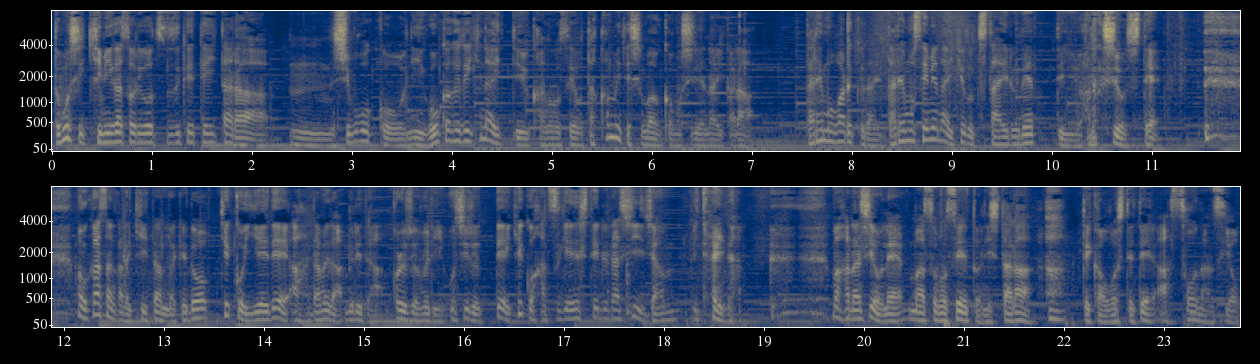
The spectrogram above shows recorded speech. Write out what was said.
ともし君がそれを続けていたら、うん、志望校に合格できないっていう可能性を高めてしまうかもしれないから誰も悪くない誰も責めないけど伝えるねっていう話をして。お母さんから聞いたんだけど結構家で「あダメだ無理だこれ以上無理落ちる」って結構発言してるらしいじゃんみたいな。まあ話をね、まあその生徒にしたら、はっって顔してて、あ、そうなんですよ。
